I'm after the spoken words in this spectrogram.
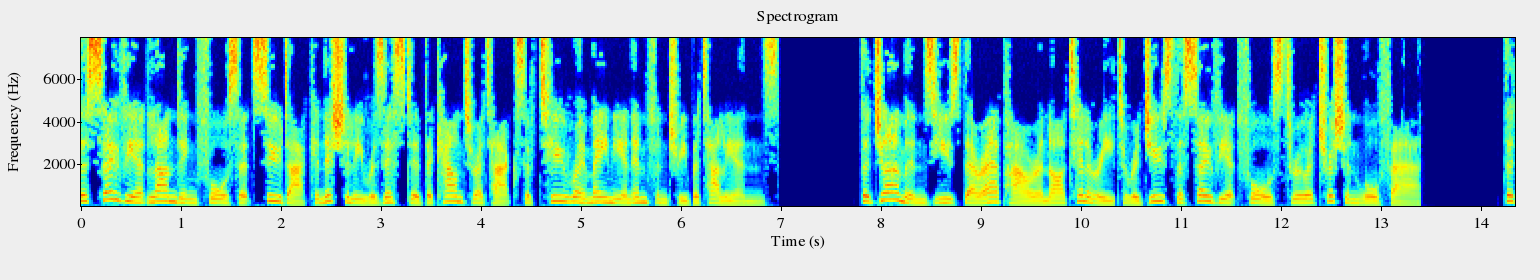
The Soviet landing force at Sudak initially resisted the counterattacks of two Romanian infantry battalions. The Germans used their airpower and artillery to reduce the Soviet force through attrition warfare. The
